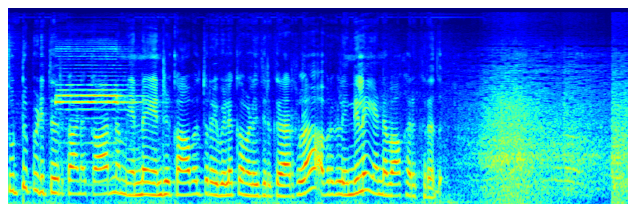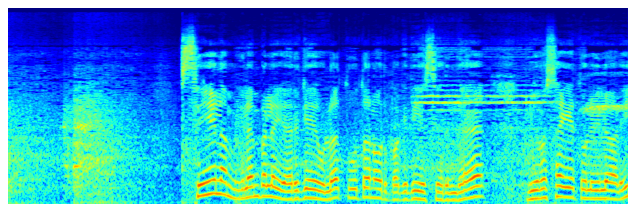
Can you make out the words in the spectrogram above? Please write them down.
சுட்டு பிடித்ததற்கான காரணம் என்ன என்று காவல்துறை விளக்கம் அளித்திருக்கிறார்களா? அவர்களின் நிலை என்னவாக இருக்கிறது? சேலம் இளம்பிள்ளை அருகே உள்ள தூத்தனூர் பகுதியை சேர்ந்த விவசாய தொழிலாளி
